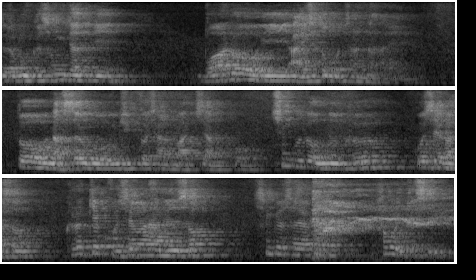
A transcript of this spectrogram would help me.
여러분 그 선교자들이 뭐하러 이 알지도 못하는 나라에 또 낯설고 음식도 잘 맞지 않고 친구도 없는 그 곳에 가서 그렇게 고생을 하면서 선교 사역을 하고 있겠습니까?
